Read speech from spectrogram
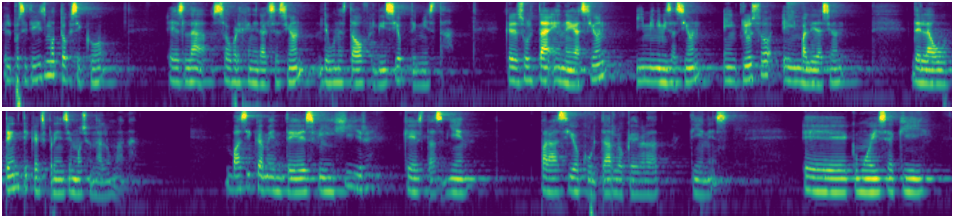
El positivismo tóxico es la sobregeneralización de un estado feliz y optimista, que resulta en negación y minimización e incluso e invalidación de la auténtica experiencia emocional humana. Básicamente es fingir que estás bien para así ocultar lo que de verdad tienes. Eh, como dice aquí,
